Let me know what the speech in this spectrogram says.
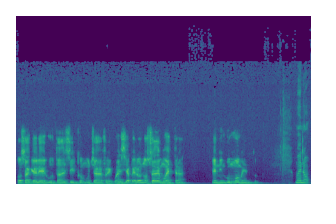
cosa que les gusta decir con mucha frecuencia, pero no se demuestra en ningún momento. Bueno,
